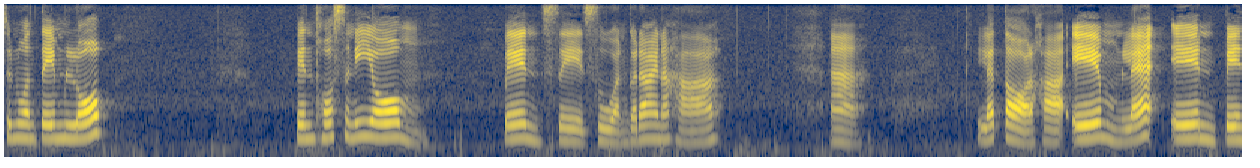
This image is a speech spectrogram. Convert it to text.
จำนวนเต็มลบ เป็นทศนิยม เป็นเศษส่วนก็ได้นะคะอ่าและต่อนะคะ m และ n เป็น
